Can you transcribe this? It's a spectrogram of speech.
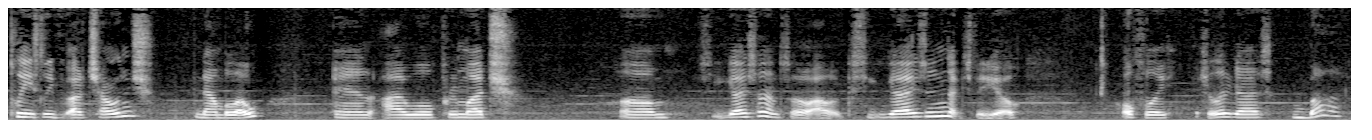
please leave a challenge down below. And I will pretty much um, see you guys then. So I'll see you guys in the next video. Hopefully. Catch you later, guys. Bye.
